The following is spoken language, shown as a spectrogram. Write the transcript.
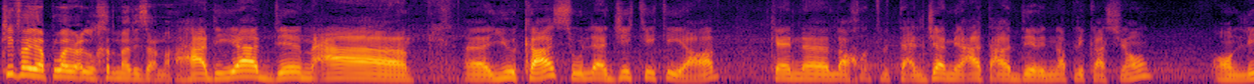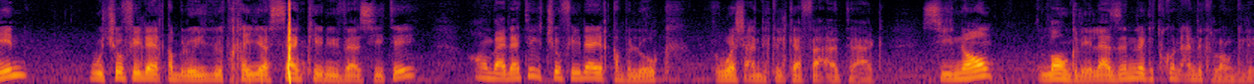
كيف ي apply و على الخدمة هذه زعما؟ هذه دير مع آه، UCAS ولا GTTR كان آه، تاع الجامعات عاد دير une application en ligne وتشوف الا يقبلوا تخير 5 universités ومن بعد تشوف الا يقبلوك. واش عندك الكفاءة تاعك. sinon l'anglais لازم لك تكون عندك l'anglais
